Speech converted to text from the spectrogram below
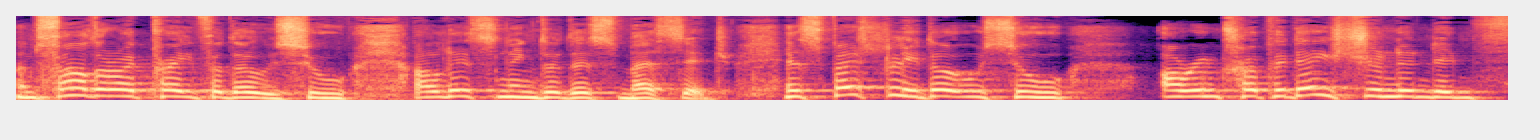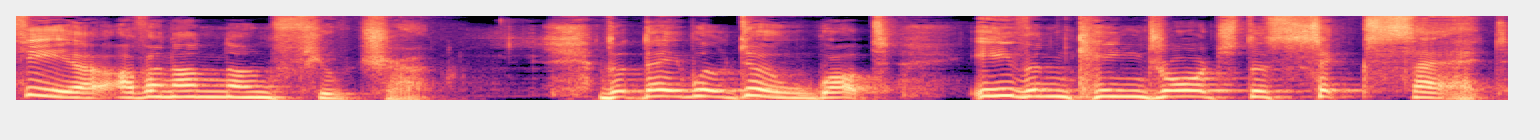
And Father, I pray for those who are listening to this message, especially those who are in trepidation and in fear of an unknown future, that they will do what even King George VI said,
